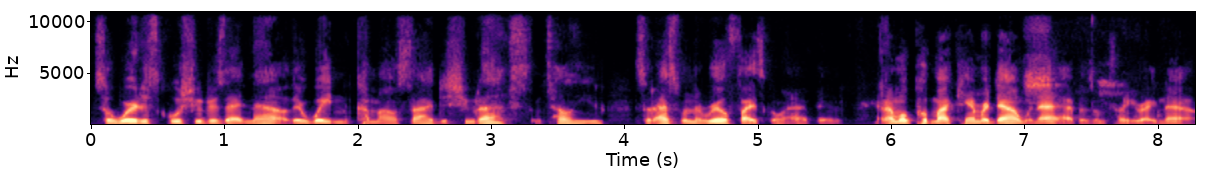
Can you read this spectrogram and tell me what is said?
So where the school shooters at now? They're waiting to come outside to shoot us. I'm telling you. So that's when the real fight's gonna happen. And I'm gonna put my camera down when that happens. I'm telling you right now.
